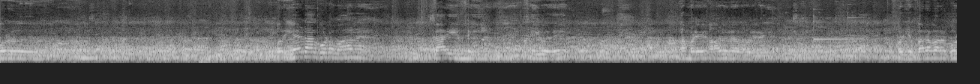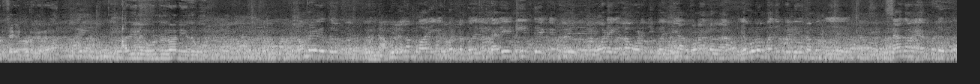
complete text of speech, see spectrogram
ஒரு ஒரு ஏடாகூடமான காரியத்தை செய்வது நம்முடைய ஆளுநர் அவர்கள் கொஞ்சம் பரபரப்போடு செயல்படுகிற அதில் ஒன்றுதான் இதுவும். தமிழகத்தில் பாதிக்கப்பட்ட பகுதியில் நிறைய நீர்த்தேக்கங்கள் ஓடைகள்லாம் உடஞ்சி போச்சு அந்த குளங்கள்லாம் எவ்வளோ மதிப்பீடு நமக்கு சேதம் ஏற்பட்டிருக்கு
